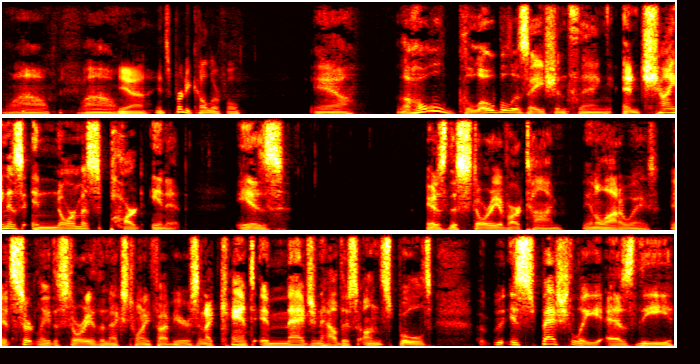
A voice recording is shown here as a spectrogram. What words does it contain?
wow. Yeah, it's pretty colorful. Yeah. The whole globalization thing and China's enormous part in it is is the story of our time in a lot of ways. It's certainly the story of the next 25 years and I can't imagine how this unspools especially as the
